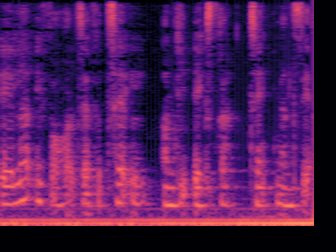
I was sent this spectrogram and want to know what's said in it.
eller i forhold til at fortælle om de ekstra ting, man ser.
